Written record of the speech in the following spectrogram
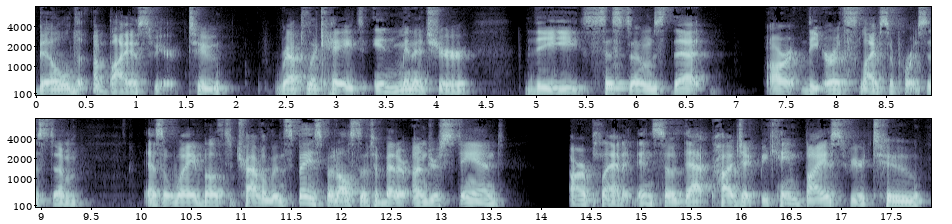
build a biosphere to replicate in miniature the systems that are the Earth's life support system as a way both to travel in space, but also to better understand our planet. And so that project became Biosphere 2,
